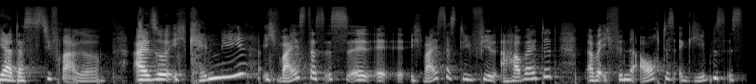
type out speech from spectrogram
Ja, das ist die Frage. Also ich kenne die, ich weiß, das ist, äh, äh, ich weiß, dass die viel arbeitet, aber ich finde auch, das Ergebnis ist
